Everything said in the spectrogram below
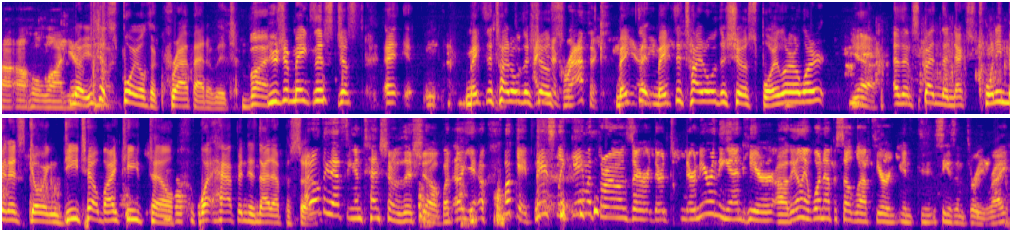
uh, a whole lot here. No, you should spoil the crap out of it. But You should make this just uh, make the title of the I show. graphic. Make I- I the need- make the title of the show spoiler alert, yeah. and then spend the next twenty minutes going detail by detail what happened in that episode. I don't think that's the intention of this show, but uh, yeah, okay. Basically, Game of Thrones they're they're they're nearing the end here. Uh, they only have one episode left here in, in season three, right?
